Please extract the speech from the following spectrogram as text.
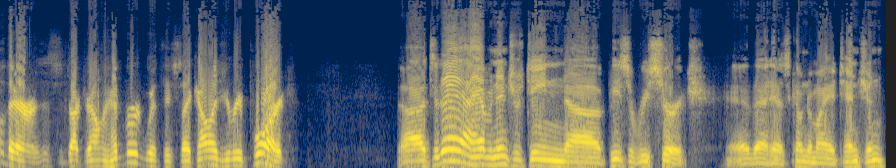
Hello there, this is Dr. Alan Hedberg with the Psychology Report. Uh, today I have an interesting uh, piece of research uh, that has come to my attention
